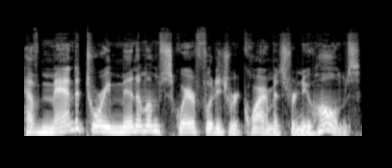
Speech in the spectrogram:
have mandatory minimum square footage requirements for new homes.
